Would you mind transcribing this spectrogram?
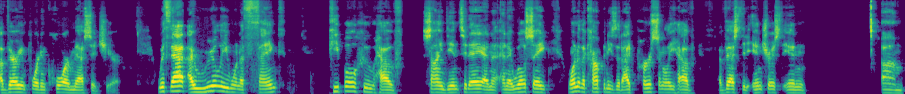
a very important core message here. With that i really want to thank people who have signed in today. And, and i will say one of the companies that i personally have a vested interest in um,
